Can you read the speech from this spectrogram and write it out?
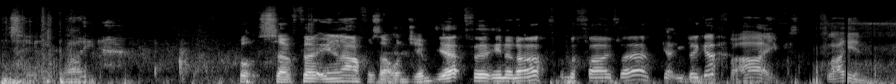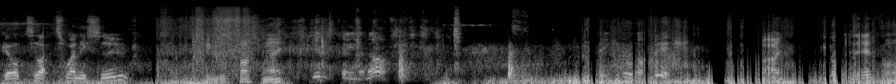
Let's see if it's right. But, so 13 and a half was that one, Jim? Yeah, 13 and a half. Number five there. Getting bigger. Five. Flying. Get up to that 20 soon. Fingers crossed, mate. Jim's cleaning up. Taking all our fish. Right. What was there for?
